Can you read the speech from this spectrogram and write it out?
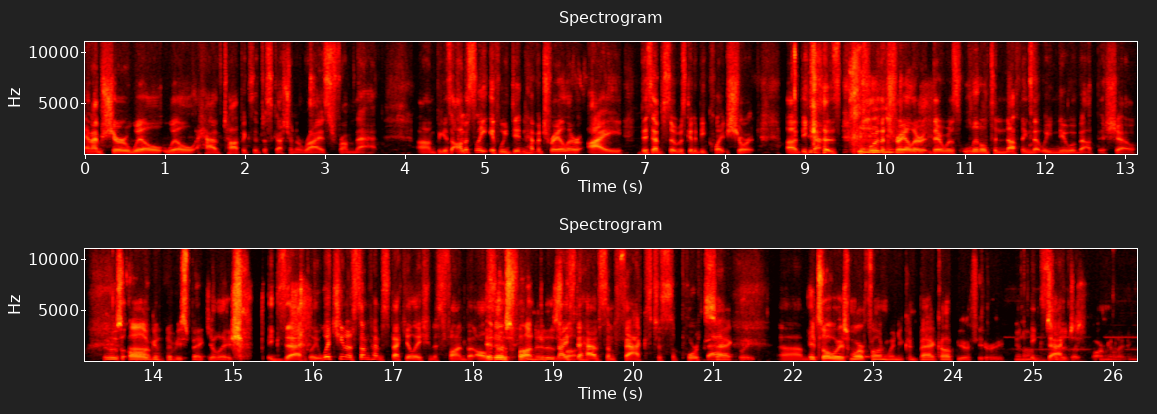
and I'm sure we'll we'll have topics of discussion arise from that. Um, because honestly, if we didn't have a trailer, I this episode was going to be quite short uh, because before the trailer there was little to nothing that we knew about this show. it was all um, going to be speculation. Exactly, which you know sometimes speculation is fun, but also it is fun. It it's nice fun. to have some facts to support that. exactly. Um, It's always more fun when you can back up your theory. You know, Exactly. just formulating.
